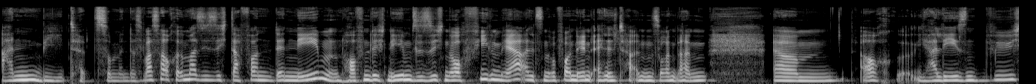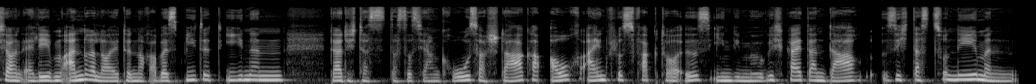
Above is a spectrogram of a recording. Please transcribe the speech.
anbietet, zumindest. Was auch immer sie sich davon denn nehmen. Hoffentlich nehmen sie sich noch viel mehr als nur von den Eltern, sondern ähm, auch ja, lesen Bücher und erleben andere Leute noch. Aber es bietet ihnen, dadurch, dass, dass das ja ein großer, starker auch Einflussfaktor ist, ihnen die Möglichkeit, dann da sich das zu nehmen,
